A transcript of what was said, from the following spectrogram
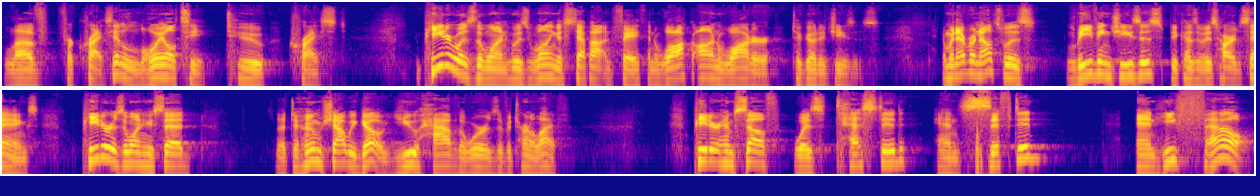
love for Christ. He had a loyalty to Christ. Peter was the one who was willing to step out in faith and walk on water to go to Jesus. And when everyone else was leaving Jesus because of his hard sayings, Peter is the one who said, To whom shall we go? You have the words of eternal life. Peter himself was tested and sifted, and he fell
